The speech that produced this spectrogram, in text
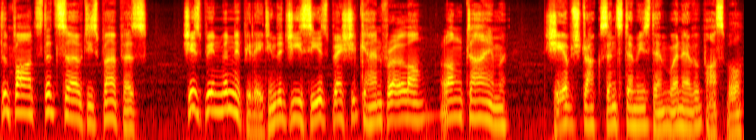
the parts that served his purpose. She's been manipulating the GC as best she can for a long, long time. She obstructs and stymies them whenever possible,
